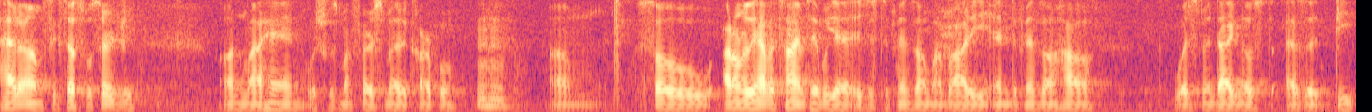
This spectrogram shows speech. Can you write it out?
I had um, successful surgery on my hand, which was my first metacarpal. Mm-hmm. Um, so I don't really have a timetable yet. It just depends on my body and depends on how what's been diagnosed as a deep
